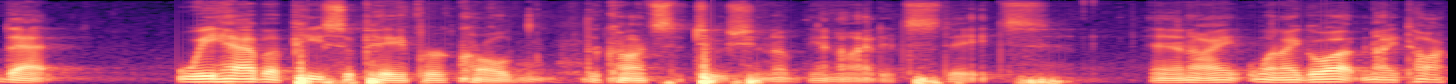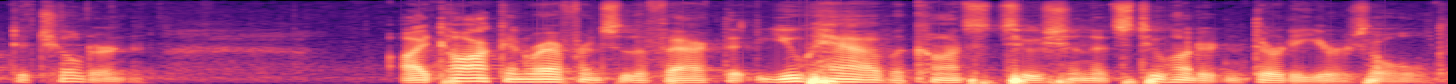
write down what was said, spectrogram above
that we have a piece of paper called the Constitution of the United States. And I, when I go out and I talk to children, I talk in reference to the fact that you have a Constitution that's 230 years old.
